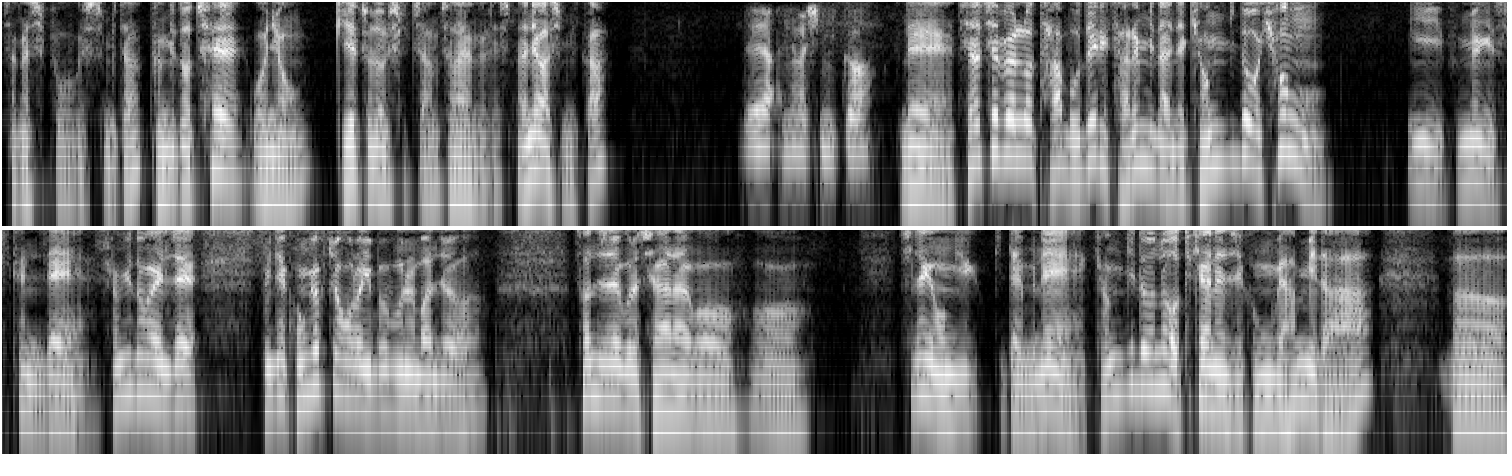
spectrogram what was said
잠깐 짚어보겠습니다. 경기도 최원용 기획조정실장 전화 연결됐습니다. 안녕하십니까? 네, 안녕하십니까? 네, 지자체별로 다 모델이 다릅니다. 이제 경기도형 이 분명히 있을 텐데 경기도가 이제 굉장히 공격적으로 이 부분을 먼저 선제적으로 제안하고 어, 시장에 옮기기 때문에 경기도는 어떻게 하는지 궁금해합니다. 어,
